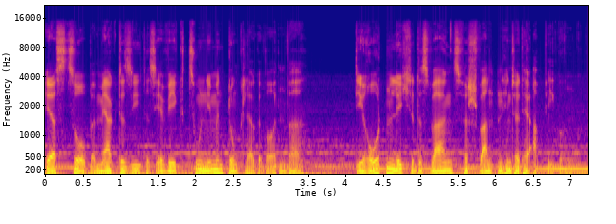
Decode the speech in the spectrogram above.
Erst so bemerkte sie, dass ihr Weg zunehmend dunkler geworden war. Die roten Lichter des Wagens verschwanden hinter der Abbiegung.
